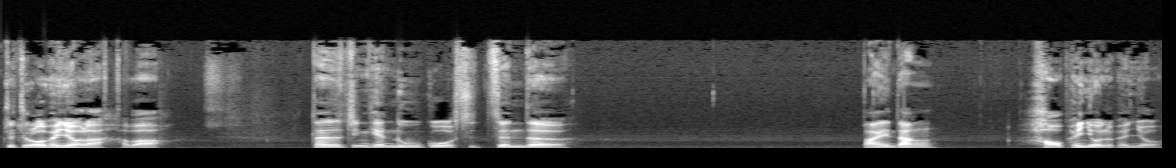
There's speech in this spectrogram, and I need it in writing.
就酒肉朋友了，好不好？但是今天如果是真的把你当好朋友的朋友，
